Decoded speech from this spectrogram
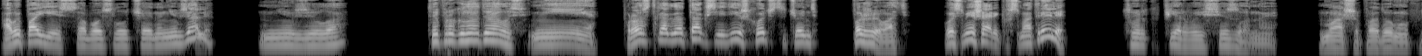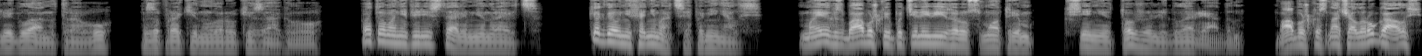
А вы поесть с собой случайно не взяли? — Не взяла. — Ты проголодалась? — Не, просто когда так сидишь, хочется что-нибудь пожевать. Вы смешариков смотрели? — Только первые сезонные. Маша, подумав, легла на траву, запрокинула руки за голову. Потом они перестали мне нравиться, когда у них анимация поменялась. Мы их с бабушкой по телевизору смотрим. Ксения тоже легла рядом. Бабушка сначала ругалась,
